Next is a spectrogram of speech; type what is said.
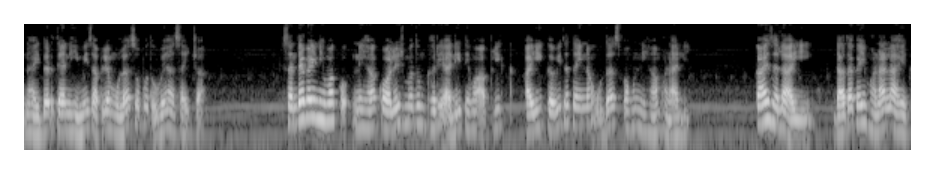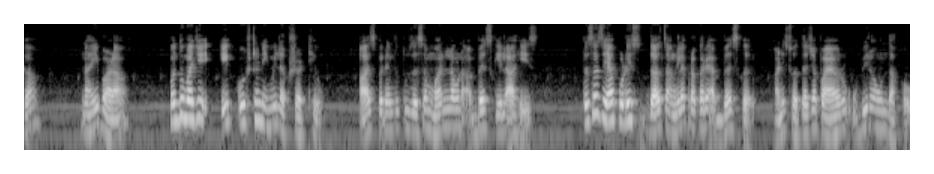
नाहीतर त्या नेहमीच आपल्या मुलासोबत उभ्या असायच्या. संध्याकाळी नेहा नेहा कॉलेजमधून घरी आली तेव्हा आपली आई कविताताईंना उदास पाहून नेहा म्हणाली काय झालं आई? दादा काही म्हणाला आहे का? नाही बाळा पण तू माझी एक गोष्ट नेहमी लक्षात ठेव. आजपर्यंत तू जसं मन लावून अभ्यास केला आहेस तसंच यापुढे सुद्धा चांगल्या प्रकारे अभ्यास कर आणि स्वतःच्या पायावर उभी राहून दाखव.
